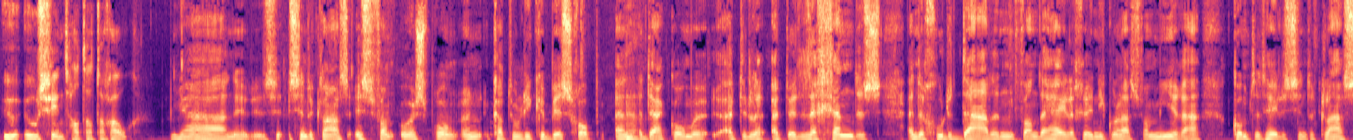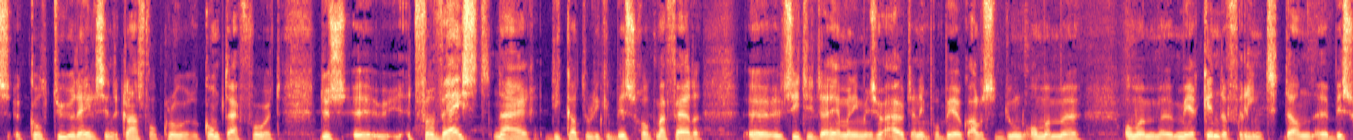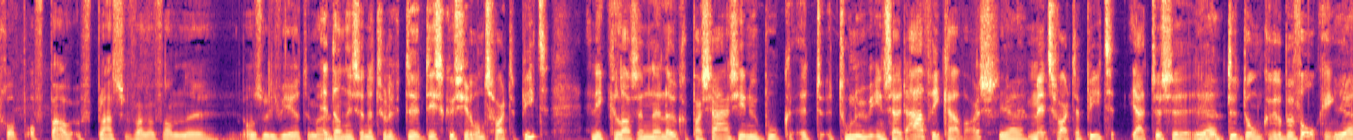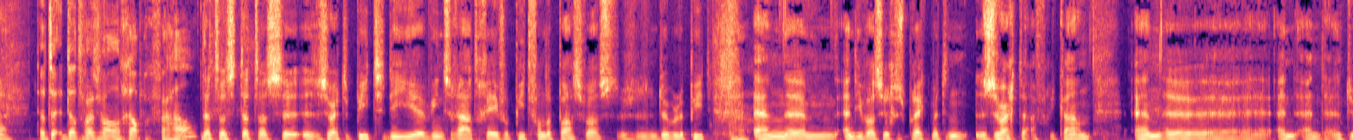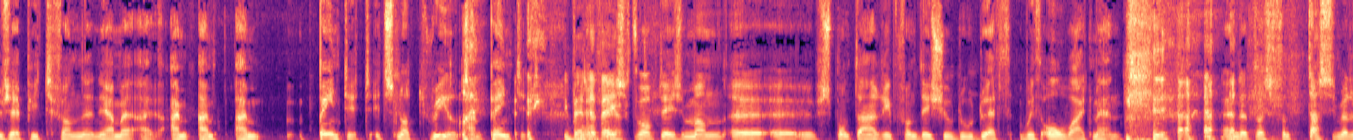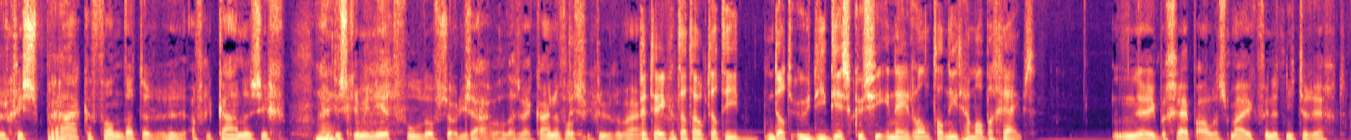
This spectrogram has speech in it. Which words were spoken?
U, uw Sint had dat toch ook? Ja, nee, Sinterklaas is van oorsprong een katholieke bisschop. En daar komen uit de, uit de legendes en de goede daden van de heilige Nicolaas van Myra... komt het hele Sinterklaascultuur, de hele Sinterklaasfolklore komt daar voort. Dus eh, het verwijst naar die katholieke bisschop. Maar verder eh, ziet hij er helemaal niet meer zo uit. En ik probeer ook alles te doen om hem, eh, om hem eh, meer kindervriend dan eh bisschop... Of, of plaatsvervanger van eh, onze lieve heer te maken. En dan is er natuurlijk de discussie rond Zwarte Piet. En ik las een eh, leuke passage in uw boek toen u in Zuid-Afrika was... met Zwarte Piet ja, tussen eh, Ja. de donkere bevolking. Ja. Dat, eh, dat was wel een grappig verhaal. Dat was, dat was Zwarte Piet, die eh, wiens raadgever Piet van der Pas was. Dus een dubbele Piet. En, ehm, en die was in gesprek met een zwarte Afrikaan. En, en, en, en toen zei Piet van... eh, ja, maar I'm, I'm, I'm painted. It's not real. I'm painted. Ik ben waarop, deze, waarop deze man eh, eh, spontaan riep van... They should do that with all white men. En dat was fantastisch. Maar er is geen sprake van dat er eh, Afrikanen zich gediscrimineerd voelden of zo. Die zagen wel dat wij carnavalsfiguren waren. Betekent dat ook dat, die, dat u die discussie in Nederland dan niet helemaal begrijpt? Nee, ik begrijp alles, maar ik vind het niet terecht.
